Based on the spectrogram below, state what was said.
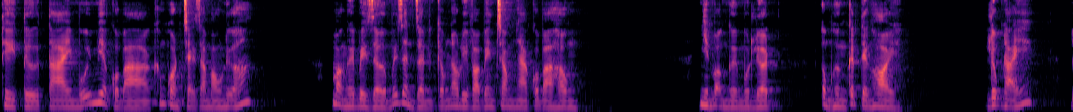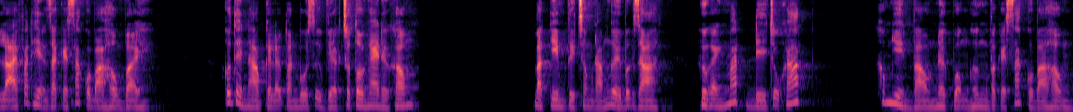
thì từ tai mũi miệng của bà không còn chảy ra máu nữa. Mọi người bây giờ mới dần dần kéo nhau đi vào bên trong nhà của bà Hồng. Nhìn mọi người một lượt, ông Hưng cất tiếng hỏi. Lúc nãy, là ai phát hiện ra cái xác của bà Hồng vậy? Có thể nào kể lại toàn bộ sự việc cho tôi nghe được không? Bà Kim từ trong đám người bước ra, hướng ánh mắt đi chỗ khác, không nhìn vào nơi của ông Hưng và cái xác của bà Hồng.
